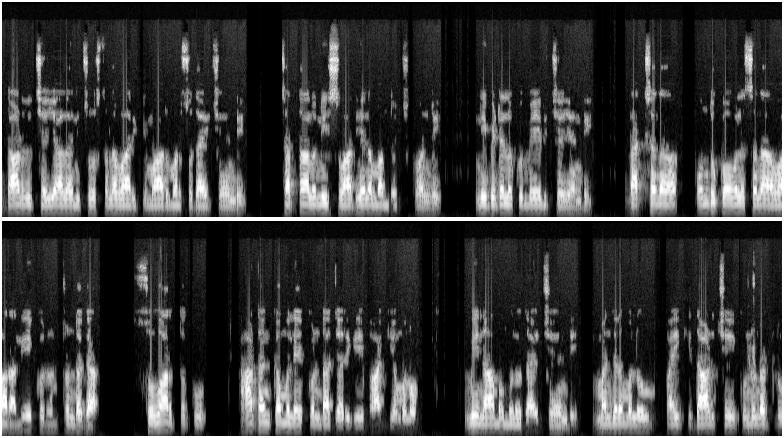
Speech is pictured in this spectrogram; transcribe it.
దాడులు చేయాలని చూస్తున్న వారికి మారు మనసు దయచేయండి. చట్టాలు నీ స్వాధీనం అందించుకోండి నీ బిడ్డలకు మేలు చేయండి. రక్షణ పొందుకోవలసిన వారు అనేకులుంటుండగా సువార్తకు ఆటంకము లేకుండా జరిగే భాగ్యమును మీ నామములో దయచేయండి. మందిరములు పైకి దాడి చేయకుండానట్లు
